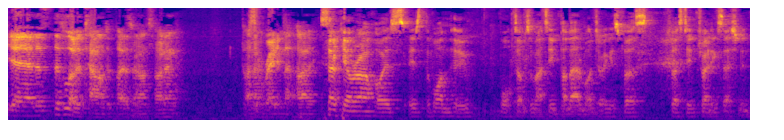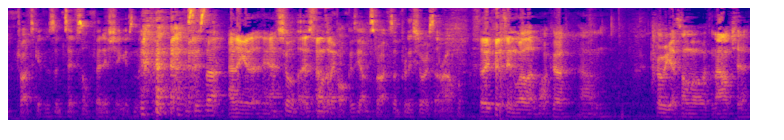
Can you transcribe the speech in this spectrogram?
yeah, there's there's a lot of talented players around. So I don't I don't rate him that high. Sergio Araujo is, is the one who walked up to Martin Palermo during his first first team training session and tried to give him some tips on finishing, isn't it? is this that? I think it is, yeah, I'm sure that that is one sounds of like. Boca's young strikers. I'm pretty sure it's Araujo. So he fits in well at Boca. Um, probably gets on well with Malcher.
